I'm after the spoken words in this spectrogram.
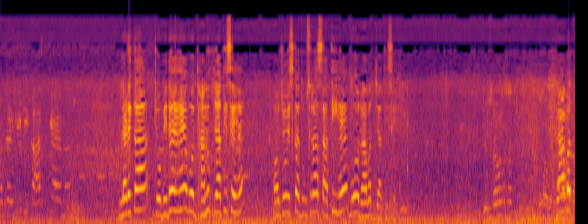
और लड़के की कास्ट क्या है मैम लड़का जो विनय है वो धानुक जाति से है और जो इसका दूसरा साथी है वो रावत जाति से है। दूसरा वाला साथी? रावत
